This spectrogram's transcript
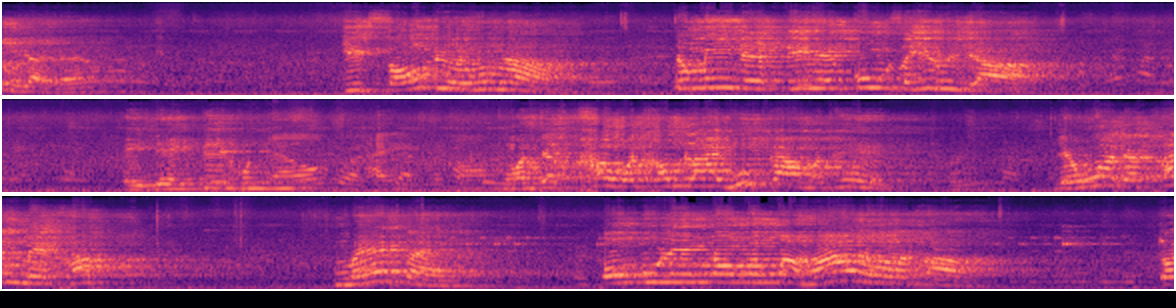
รื่องใหญ่แล้ว อีกสองเดือนข้างหน้า จะมีเด็กดีแห่งกรุงศรีอยุธยา ไอเด็กดีคนนี้มันจะเข้ามาทำลายผู้กามประเทศอย่าว่าแต่ท่านแม่ครับ แม้แต่ องค์บุเรงนองลังมหาราชาก็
